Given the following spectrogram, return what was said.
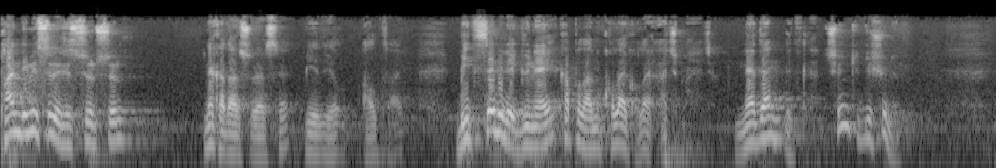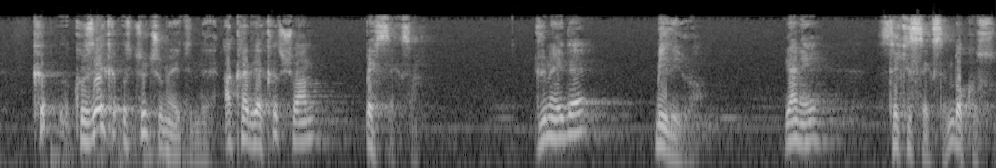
Pandemi süreci sürsün, ne kadar sürerse, bir yıl, altı ay. Bitse bile Güney kapılarını kolay kolay açmayacak. Neden dediler? Çünkü düşünün. Kıp- Kuzey Kıbrıs Türk Cumhuriyeti'nde akaryakıt şu an 5.80. Güneyde 1 euro. Yani 8.80, 9.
